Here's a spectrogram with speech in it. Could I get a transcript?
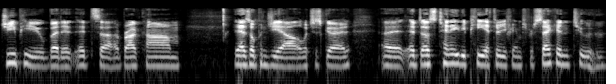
GPU, but it, it's uh, Broadcom. It has OpenGL, which is good. Uh, it does 1080p at 30 frames per second to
